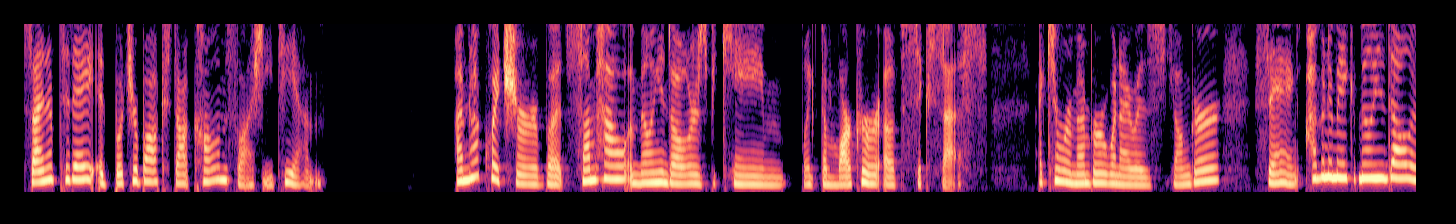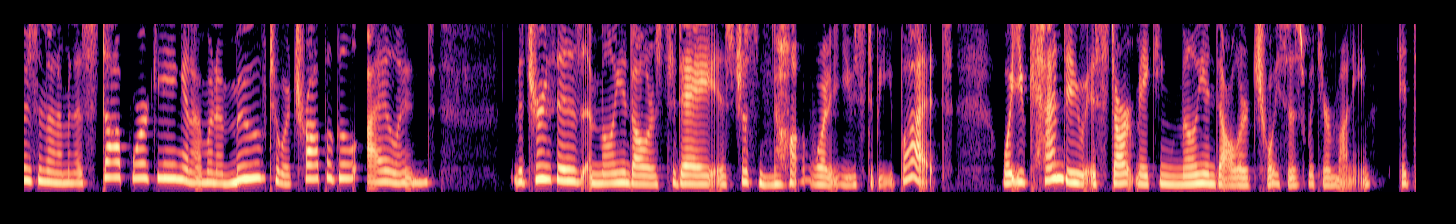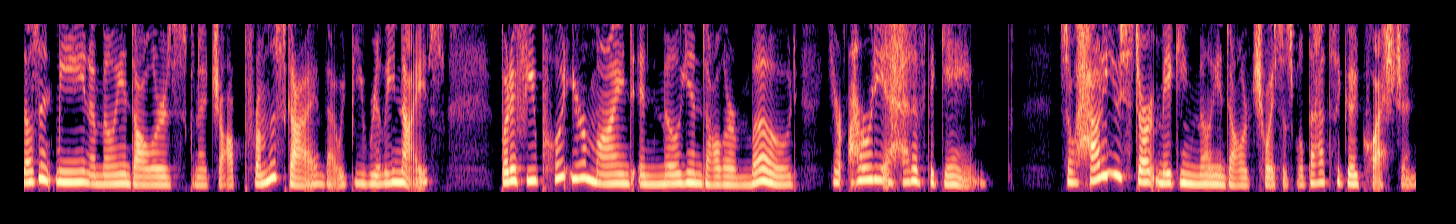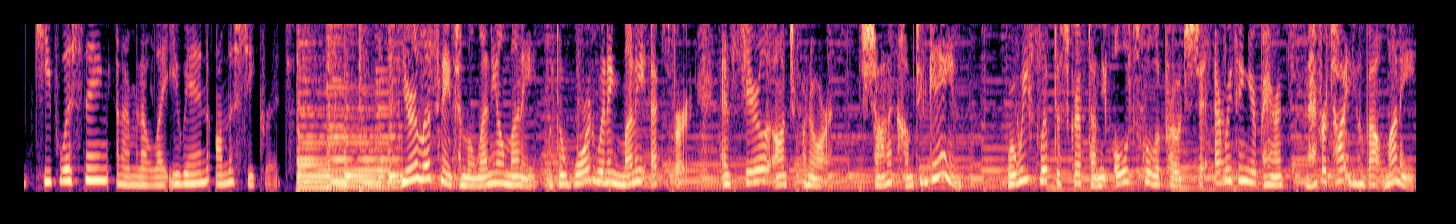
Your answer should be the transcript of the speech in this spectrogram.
Sign up today at butcherbox.com slash ETM. I'm not quite sure, but somehow a million dollars became like the marker of success. I can remember when I was younger saying, I'm going to make a million dollars and then I'm going to stop working and I'm going to move to a tropical island. The truth is, a million dollars today is just not what it used to be. But what you can do is start making million dollar choices with your money. It doesn't mean a million dollars is going to drop from the sky. That would be really nice. But if you put your mind in million dollar mode, you're already ahead of the game. So, how do you start making million dollar choices? Well, that's a good question. Keep listening, and I'm going to let you in on the secret. You're listening to Millennial Money with award winning money expert and serial entrepreneur, Shannah Compton Game, where we flip the script on the old school approach to everything your parents never taught you about money.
